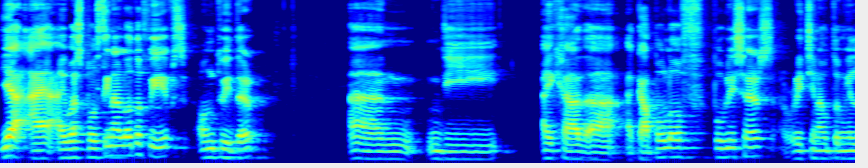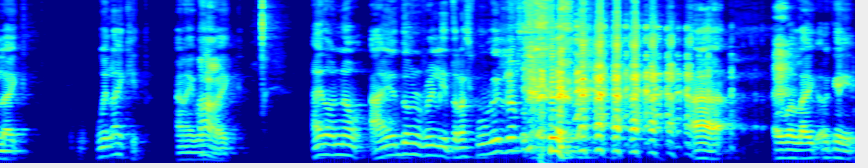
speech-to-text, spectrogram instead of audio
yeah, I, I was posting a lot of GIFs on Twitter, and the I had a, a couple of publishers reaching out to me like, "We like it," and I was Uh-huh. like, "I don't know, I don't really trust publishers." uh, I was like, "Okay,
